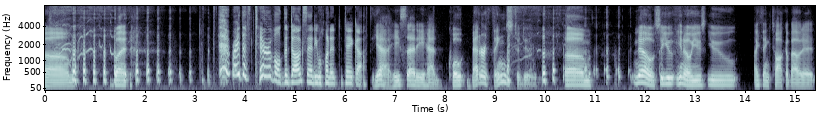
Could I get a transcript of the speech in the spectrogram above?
Um, but right? That's terrible. The dog said he wanted to take off. yeah, he said he had quote better things to do. um, no, so you you know you you I think talk about it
